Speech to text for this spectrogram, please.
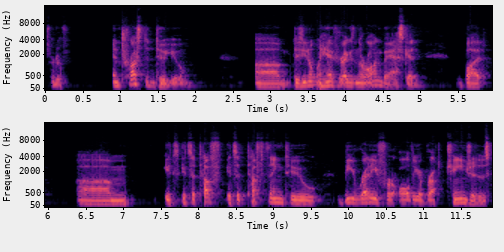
sort of entrusted to you because um, you don't want to have your eggs in the wrong basket. But um, it's it's a tough it's a tough thing to be ready for all the abrupt changes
